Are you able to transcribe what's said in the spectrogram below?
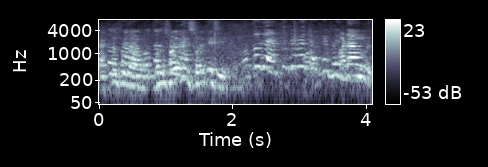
একটা বন্ধু সরে দিয়েছি সরে দিয়েছি কত যে এত জোরে চোখে বেরিয়ে- কটা আঙুল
